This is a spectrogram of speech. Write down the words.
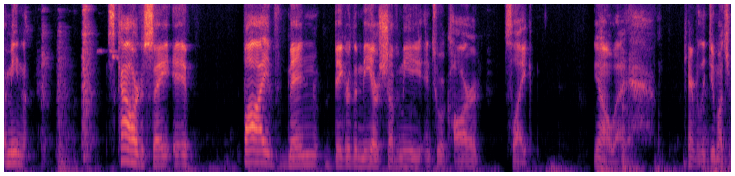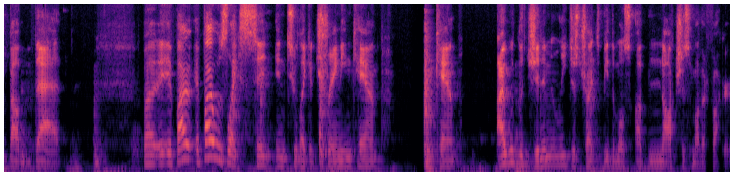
I mean, it's kind of hard to say. If five men bigger than me are shoving me into a car, it's like, you know, I can't really do much about that. But if I if I was like sent into like a training camp, camp, I would legitimately just try to be the most obnoxious motherfucker.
